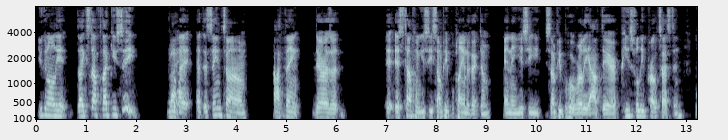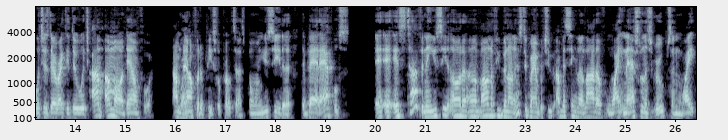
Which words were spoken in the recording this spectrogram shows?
you can only like stuff like you see. Right. But at the same time, I think there's a, it's tough when you see some people playing the victim and then you see some people who are really out there peacefully protesting, which is their right to do, which I'm, I'm all down for. I'm right. down for the peaceful protest. But when you see the, the bad apples, it, it, it's tough. And then you see all the, um, I don't know if you've been on Instagram, but you, I've been seeing a lot of white nationalist groups and white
